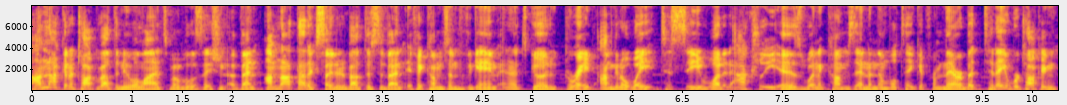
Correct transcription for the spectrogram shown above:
I'm not going to talk about the new alliance mobilization event. I'm not that excited about this event. If it comes into the game and it's good great. I'm going to wait to see what it actually is when it comes in and then we'll take it from there. But today we're talking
